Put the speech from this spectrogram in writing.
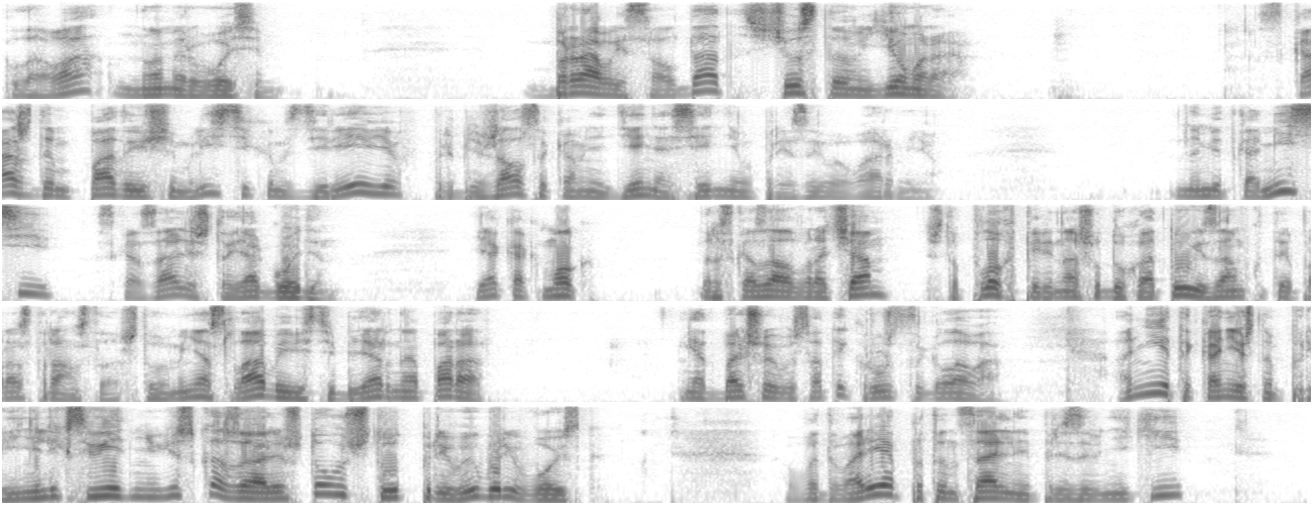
Глава номер 8. Бравый солдат с чувством юмора. С каждым падающим листиком с деревьев приближался ко мне день осеннего призыва в армию. На медкомиссии сказали, что я годен. Я как мог рассказал врачам, что плохо переношу духоту и замкнутое пространство, что у меня слабый вестибулярный аппарат. И от большой высоты кружится голова. Они это, конечно, приняли к сведению и сказали, что учтут при выборе войск. Во дворе потенциальные призывники,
